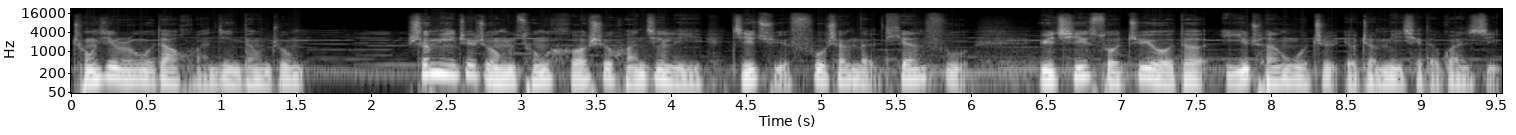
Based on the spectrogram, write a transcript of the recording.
重新融入到环境当中。生命这种从合适环境里汲取富商的天赋。与其所具有的遗传物质有着密切的关系。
